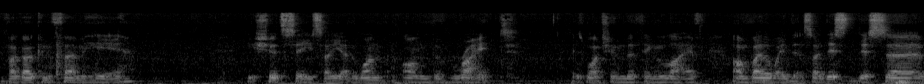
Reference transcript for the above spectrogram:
if I go confirm here, you should see. So yeah, the one on the right is watching the thing live. Oh, by the way, so this this uh,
